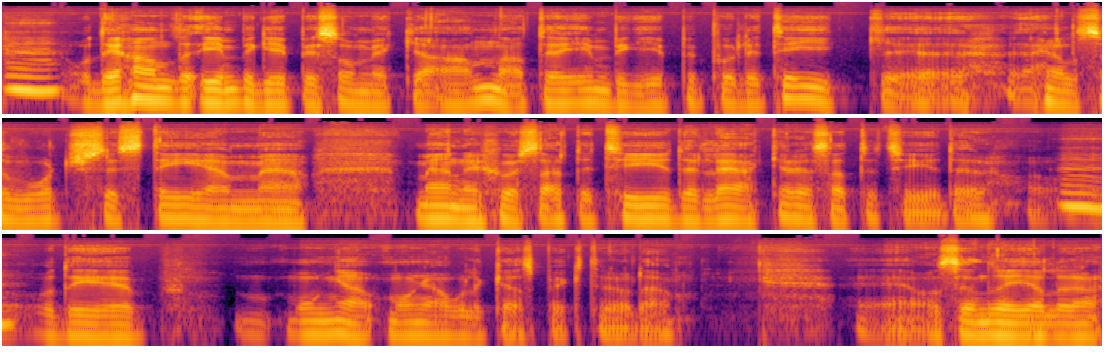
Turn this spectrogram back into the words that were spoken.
Mm. Och det handlar, inbegriper så mycket annat. Det inbegriper politik, eh, hälsovårdssystem, eh, människors attityder, läkares attityder. Mm. Och, och det är många, många olika aspekter av det. Eh, och sen när det gäller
